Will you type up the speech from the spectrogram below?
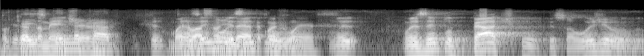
Porque é isso que tem no mercado. Uma relação um direta exemplo, com a influência. Um exemplo prático, pessoal. Hoje, eu,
